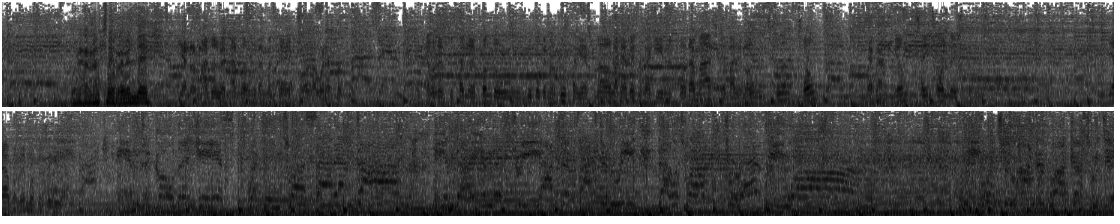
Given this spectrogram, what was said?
Buenas noches, rebelde. Y a los mandos Bernardo. Buenas noches. Hola, buenas noches. Estamos escuchando de fondo un grupo que nos gusta, que ha sonado varias veces aquí en el programa. Se llama The Golden Show. Y la canción Same Old Story. Ya, volvemos enseguida. In the golden years, when things were said and done, in the industry, at the factory, wonders why guess we did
